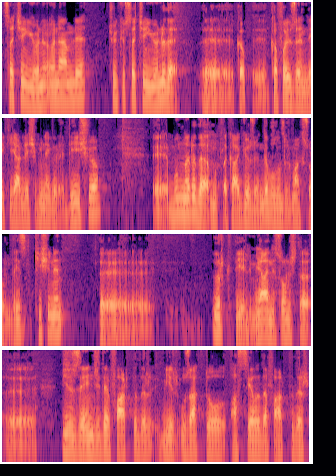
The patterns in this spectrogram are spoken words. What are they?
Saçın yönü önemli. Çünkü saçın yönü de e, e, kafa üzerindeki yerleşimine göre değişiyor. E, bunları da mutlaka göz önünde bulundurmak zorundayız. Kişinin e, ırk diyelim yani sonuçta e, bir zenci de farklıdır, bir uzak doğu Asyalı da farklıdır.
